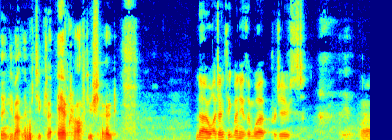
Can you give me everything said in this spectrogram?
anything about that particular aircraft you showed. No, I don't think many of them were produced. Yeah.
